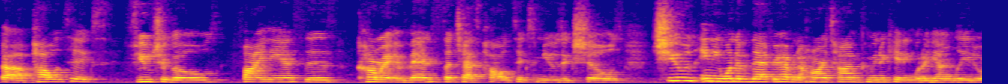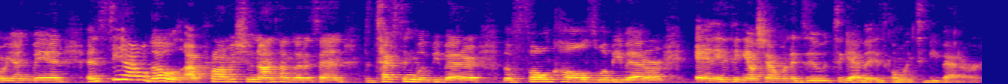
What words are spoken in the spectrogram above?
Uh, politics, future goals, finances, current events such as politics, music, shows. Choose any one of that if you're having a hard time communicating with a young lady or young man and see how it goes. I promise you nine times out of 10, the texting will be better, the phone calls will be better, and anything else y'all want to do together is going to be better.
